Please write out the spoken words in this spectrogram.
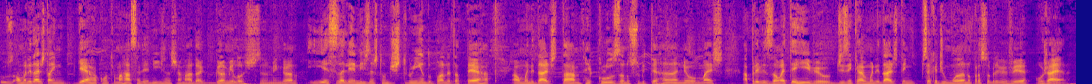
a humanidade está em guerra contra uma raça alienígena chamada Gamilos, se não me engano, e esses alienígenas estão destruindo o planeta Terra. A humanidade está reclusa no subterrâneo, mas a previsão é terrível. Dizem que a humanidade tem cerca de um ano para sobreviver, ou já era.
